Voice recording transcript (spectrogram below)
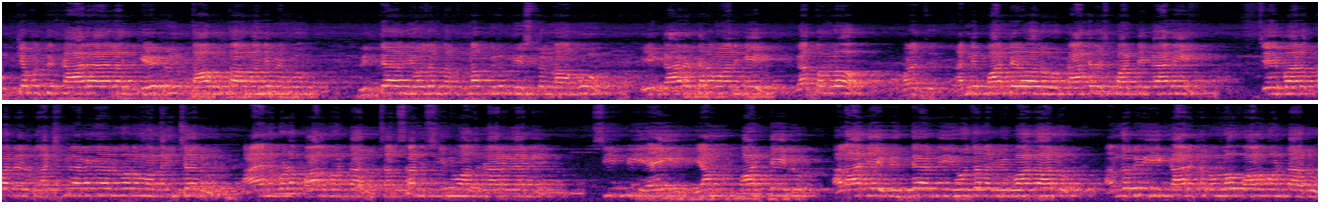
ముఖ్యమంత్రి కార్యాలయం గేటులు తాగుతామని మేము విద్యార్థి యువజన తరఫున పిలుపునిస్తున్నాము ఈ కార్యక్రమానికి గతంలో మన అన్ని పార్టీల వారు కాంగ్రెస్ పార్టీ కానీ జయ భారత్ పార్టీ లక్ష్మీనారాయణ గారు కూడా ఇచ్చారు ఆయన కూడా పాల్గొంటారు చలసాని శ్రీనివాస్ గారు కానీ సిపిఐ ఎం పార్టీలు అలాగే విద్యార్థి యువజన విభాగాలు అందరూ ఈ కార్యక్రమంలో పాల్గొంటారు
